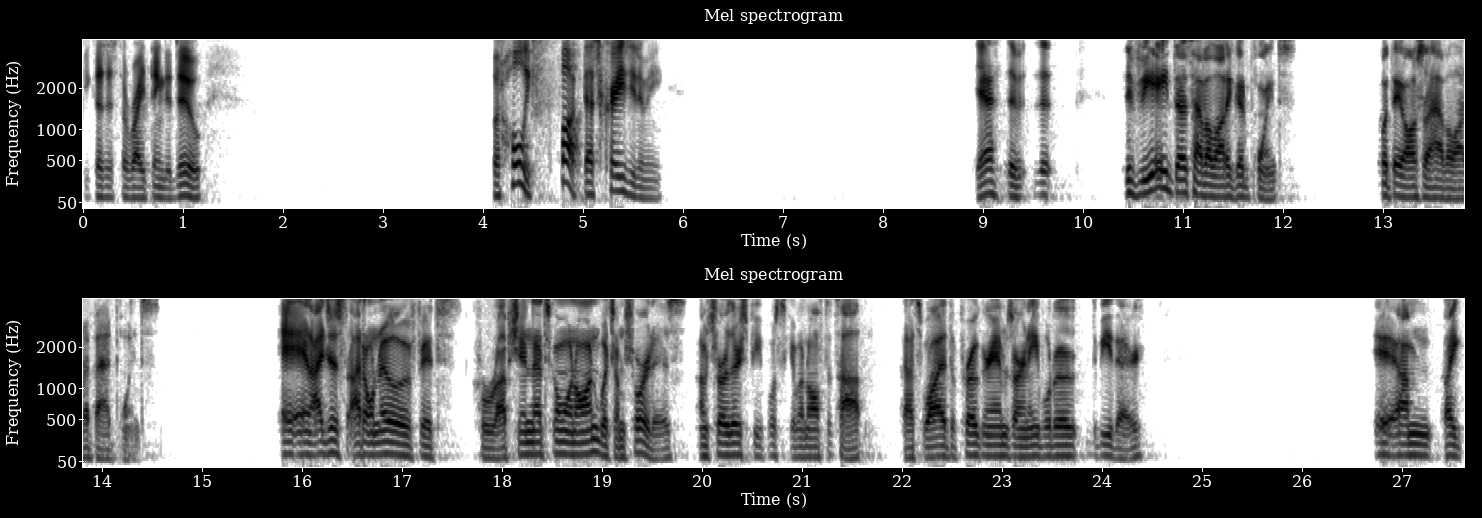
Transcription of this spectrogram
because it's the right thing to do But holy fuck, that's crazy to me. Yeah, the, the the VA does have a lot of good points, but they also have a lot of bad points. And I just I don't know if it's corruption that's going on, which I'm sure it is. I'm sure there's people skimming off the top. That's why the programs aren't able to, to be there. Eh, I'm like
